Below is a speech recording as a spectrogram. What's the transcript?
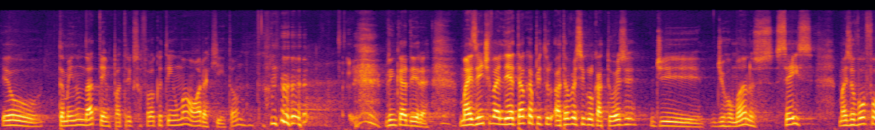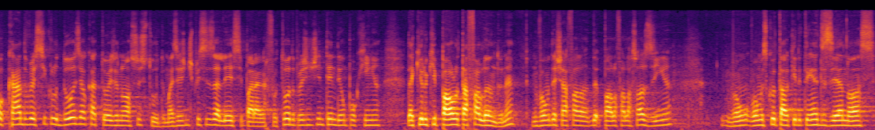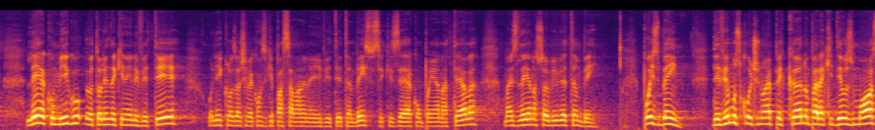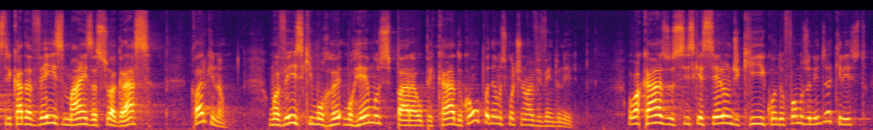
eu também não dá tempo. Patrick só falou que eu tenho uma hora aqui, então Brincadeira. Mas a gente vai ler até o capítulo, até o versículo 14 de, de Romanos 6, mas eu vou focar do versículo 12 ao 14 no nosso estudo. Mas a gente precisa ler esse parágrafo todo para a gente entender um pouquinho daquilo que Paulo está falando, né? Não vamos deixar fala, Paulo falar sozinho. Vamos, vamos escutar o que ele tem a dizer a nós. Leia comigo, eu estou lendo aqui na NVT, o Nicolas acho que vai conseguir passar lá na NVT também, se você quiser acompanhar na tela, mas leia na sua Bíblia também. Pois bem, devemos continuar pecando para que Deus mostre cada vez mais a sua graça? Claro que não. Uma vez que morre, morremos para o pecado, como podemos continuar vivendo nele? Ou acaso se esqueceram de que, quando fomos unidos a Cristo,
